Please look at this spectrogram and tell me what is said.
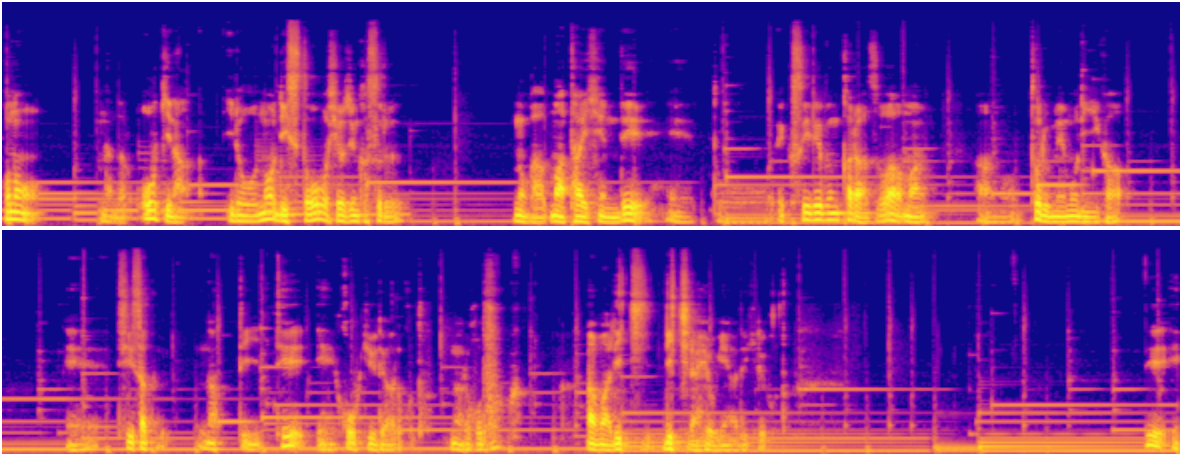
ー、この、なんだろう、大きな色のリストを標準化するのが、まあ大変で、えっ、ー、と、X11 カラーズは、まあ、あの、取るメモリーが、えー、小さくなっていて、えー、高級であること。なるほど。あ、まあ、リッチ、リッチな表現ができること。で、え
